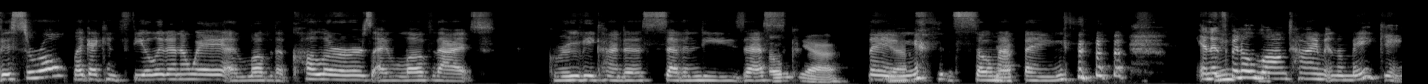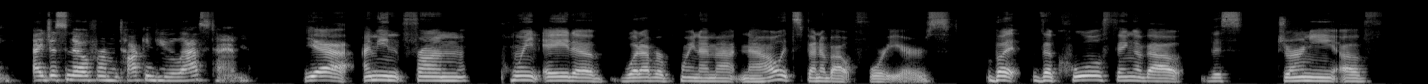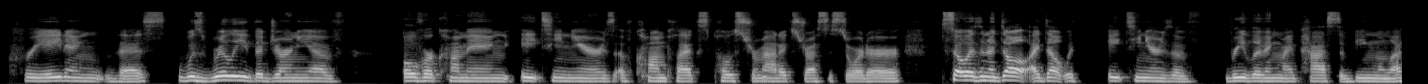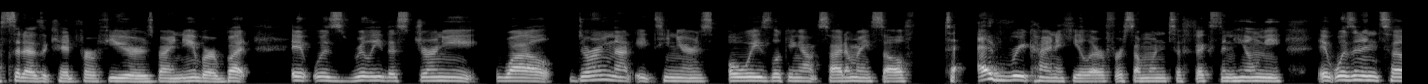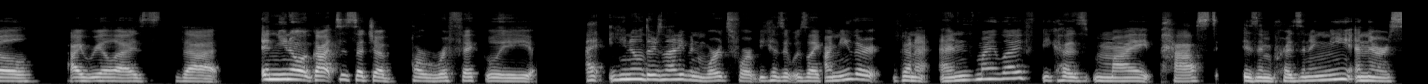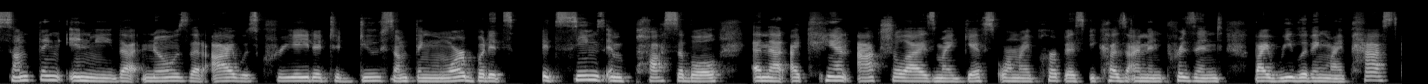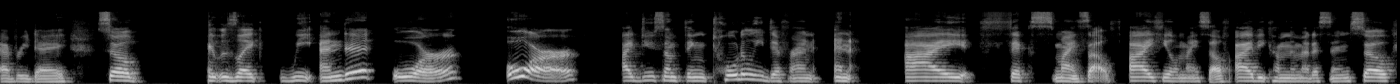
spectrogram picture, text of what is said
visceral. Like I can feel it in a way. I love the colors. I love that groovy kind of 70s esque oh, yeah. thing. Yeah. it's so my thing. and it's been a long time in the making. I just know from talking to you last time. Yeah. I mean, from point A to whatever point I'm at now, it's been about four years. But the cool thing about this journey of creating this was really the journey of overcoming 18 years of complex post traumatic stress disorder. So, as an adult, I dealt with 18 years of reliving my past of being molested as a kid for a few years by a neighbor. But it was really this journey while during that 18 years, always looking outside of myself to every kind of healer for someone to fix and heal me. It wasn't until I realized that and you know it got to such a horrifically I, you know, there's not even words for it because it was like, I'm either going to end my life because my past is imprisoning me. And there is something in me that knows that I was created to do something more, but it's, it seems impossible and that I can't actualize my gifts or my purpose because I'm imprisoned by reliving my past every day. So it was like we end it or or I do something totally different and I fix myself. I heal myself. I become the medicine. So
